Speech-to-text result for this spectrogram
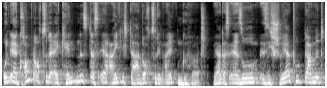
Und er kommt auch zu der Erkenntnis, dass er eigentlich da doch zu den Alten gehört. Ja, dass er so sich schwer tut damit,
